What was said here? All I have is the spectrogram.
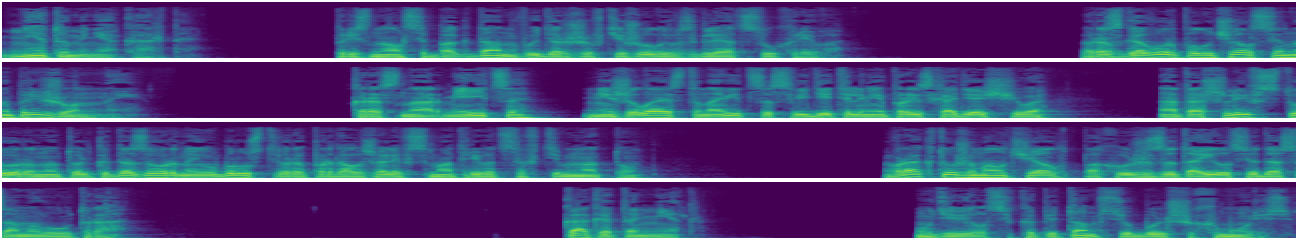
Нет у меня карты, признался Богдан, выдержав тяжелый взгляд Сухарева. Разговор получался напряженный. Красноармейцы, не желая становиться свидетелями происходящего, Отошли в сторону, только дозорные у бруствера продолжали всматриваться в темноту. Враг тоже молчал, похоже, затаился до самого утра. «Как это нет?» – удивился капитан, все больше хмурясь.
